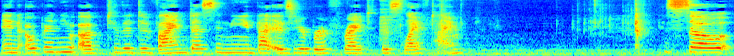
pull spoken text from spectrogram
and open you up to the divine destiny that is your birthright this lifetime. So,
